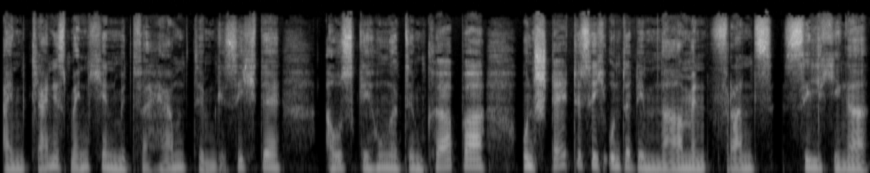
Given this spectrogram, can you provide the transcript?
ein kleines Männchen mit verhärmtem Gesichte ausgehungertem Körper und stellte sich unter dem Namen Franz Silchinger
